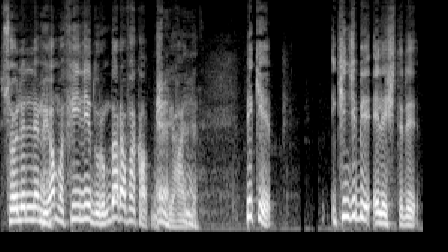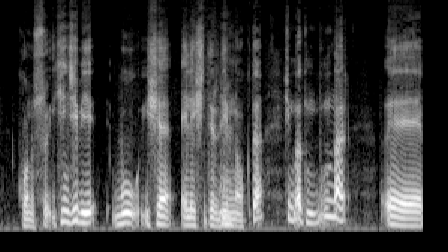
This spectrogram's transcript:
söylenilemiyor ama fiili durumda rafa kalkmış Evet, bir halde. evet. Peki ikinci bir eleştiri konusu, ikinci bir bu işe eleştirdiğim nokta. Şimdi bakın bunlar e,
